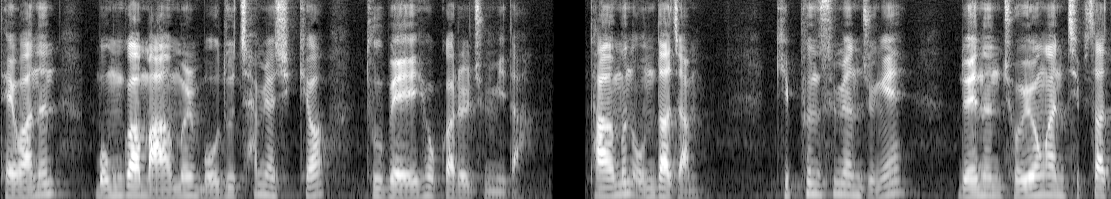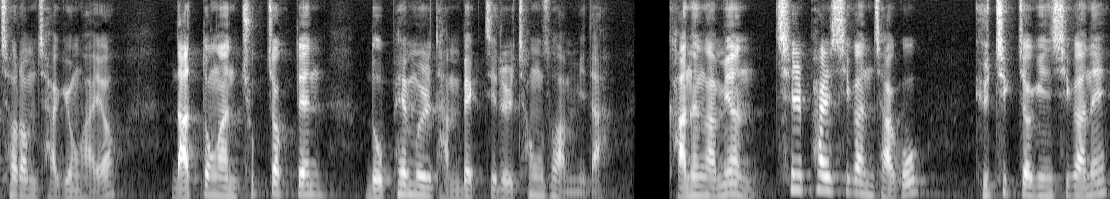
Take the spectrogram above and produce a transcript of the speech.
대화는 몸과 마음을 모두 참여시켜 두 배의 효과를 줍니다. 다음은 온다잠. 깊은 수면 중에 뇌는 조용한 집사처럼 작용하여 낮 동안 축적된 노폐물 단백질을 청소합니다. 가능하면 7, 8시간 자고 규칙적인 시간에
